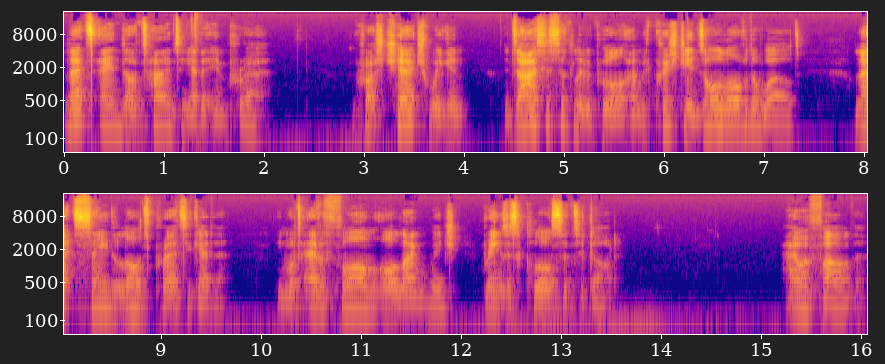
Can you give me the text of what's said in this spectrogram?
Let's end our time together in prayer. Across Church Wigan, the Diocese of Liverpool, and with Christians all over the world, let's say the Lord's Prayer together, in whatever form or language brings us closer to God. Our Father,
